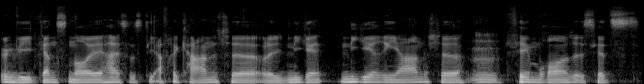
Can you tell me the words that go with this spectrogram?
irgendwie ganz neu heißt es, die afrikanische oder die Niger nigerianische Mhm. Filmbranche ist jetzt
